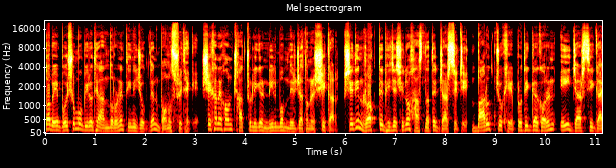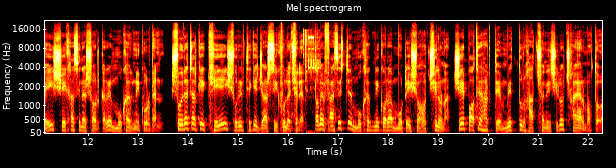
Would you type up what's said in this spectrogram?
তবে বৈষম্য বিরোধী আন্দোলনে তিনি যোগ দেন বনশ্রী থেকে। সেখানে হন ছাত্রলীগের নির্মম নির্যাতনের শিকার। সেদিন রক্তে ভিজেছিল হাসনাতের জার্সিটি। বারুদ চোখে প্রতিজ্ঞা করেন এই জার্সি গায়েই শেখ হাসিনা সরকারের মুখাগ্নি করবেন। স্বৈরাচারকে খেয়েই শরীর থেকে জার্সি খুলেছিলেন। তবে ফ্যাসিস্টের মুখাগ্নি করা মোটেই সহজ ছিল না। সে পথে হাঁটতে মৃত্যুর হাতছানি ছিল ছায়ার মতো।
